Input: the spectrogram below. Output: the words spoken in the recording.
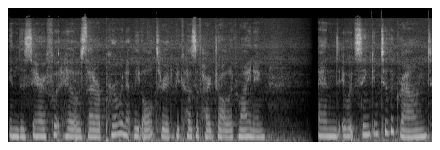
in the Sierra foothills that are permanently altered because of hydraulic mining. And it would sink into the ground,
